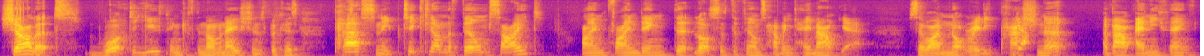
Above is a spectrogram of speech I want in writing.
Charlotte, what do you think of the nominations? Because personally, particularly on the film side, I'm finding that lots of the films haven't came out yet, so I'm not really passionate about anything,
